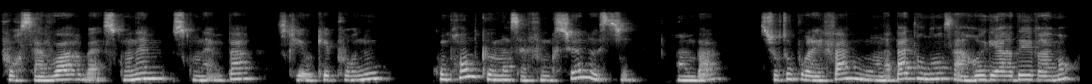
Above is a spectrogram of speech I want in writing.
pour savoir bah, ce qu'on aime, ce qu'on n'aime pas, ce qui est OK pour nous, comprendre comment ça fonctionne aussi en bas, surtout pour les femmes où on n'a pas tendance à regarder vraiment.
